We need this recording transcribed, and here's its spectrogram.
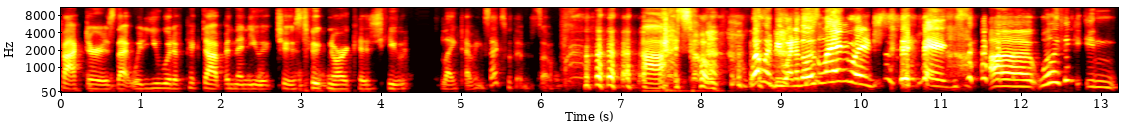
factors that would you would have picked up and then you would choose to ignore because you liked having sex with him so. Uh, so what would be one of those language things? Uh well i think in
